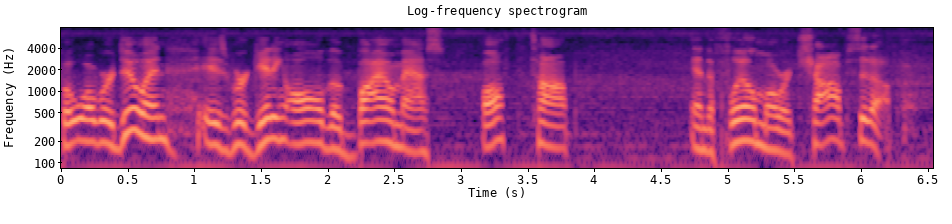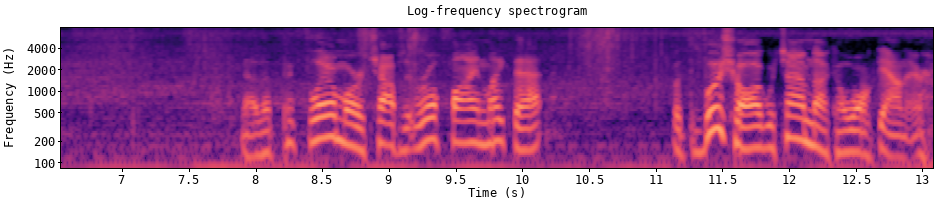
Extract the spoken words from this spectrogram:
But what we're doing is we're getting all the biomass off the top and the flail mower chops it up. Now the flail mower chops it real fine like that. But the bush hog, which I'm not gonna walk down there,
